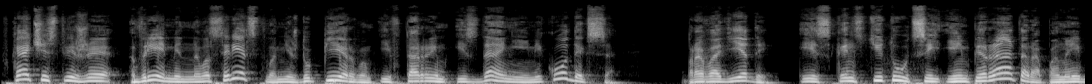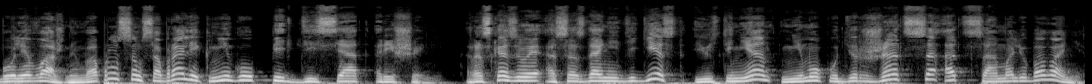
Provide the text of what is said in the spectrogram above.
В качестве же временного средства между первым и вторым изданиями кодекса правоведы из Конституции императора по наиболее важным вопросам собрали книгу «50 решений». Рассказывая о создании Дигест, Юстиниан не мог удержаться от самолюбования.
